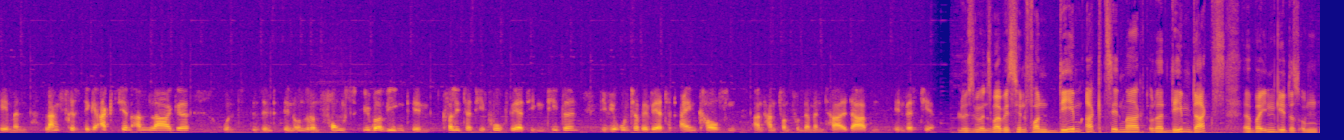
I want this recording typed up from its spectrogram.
Thema langfristige Aktienanlage und sind in unseren Fonds überwiegend in qualitativ hochwertigen Titeln, die wir unterbewertet einkaufen, anhand von Fundamentaldaten investieren lösen wir uns mal ein bisschen von dem Aktienmarkt oder dem DAX. Äh, bei Ihnen geht es um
